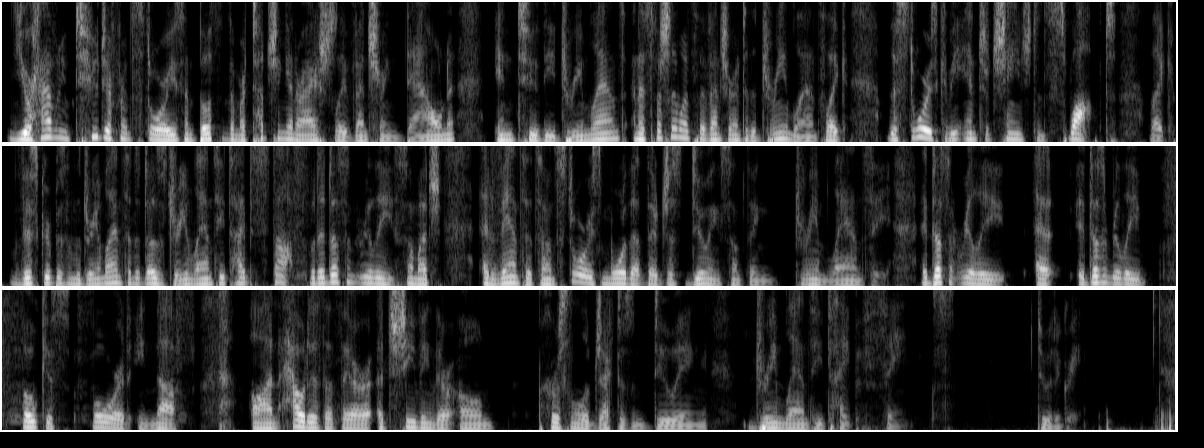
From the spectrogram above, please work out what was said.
You're having two different stories, and both of them are touching in or actually venturing down into the Dreamlands. And especially once they venture into the Dreamlands, like the stories could be interchanged and swapped. Like this group is in the Dreamlands and it does Dreamlandsy type stuff, but it doesn't really so much advance its own stories, more that they're just doing something Dreamlandsy. It doesn't really uh, it doesn't really focus forward enough on how it is that they're achieving their own personal objectives and doing Dreamlandsy type things to a degree.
